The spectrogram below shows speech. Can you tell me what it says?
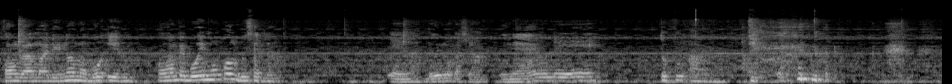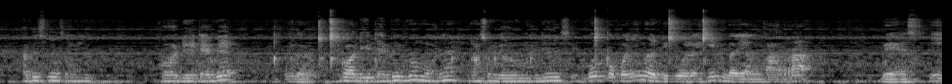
Kalau nggak sama Dino sama Boim. Kalau sampai Boim ngumpul buset dah. Ya lah boy mau kasih aku. Ini aja udah. Tuh tuh ah. Habis lu soalnya kalau di ITB enggak kalau di ITB gue maunya langsung di rumah dia sih. Gue pokoknya nggak dibolehin bayangkara BSI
